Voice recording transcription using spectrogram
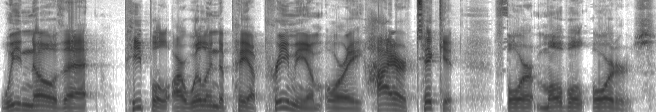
we know that people are willing to pay a premium or a higher ticket for mobile orders.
